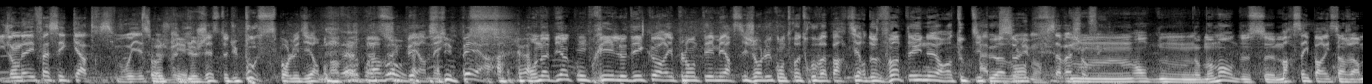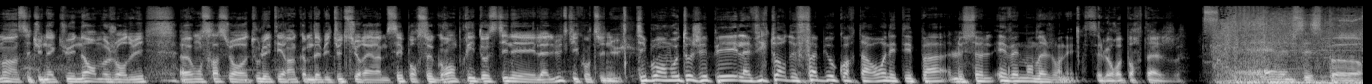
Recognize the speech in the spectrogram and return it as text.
Il en a effacé quatre, si vous voyez ce que je veux dire. Le geste du pouce pour lui dire bravo, Bravo. super mec. Super. On a bien compris, le décor est planté. Merci Jean-Luc. On te retrouve à partir de 21h, un tout petit peu avant. Absolument, ça va chauffer. En- hum, au moment de ce Marseille-Paris Saint-Germain, hein, c'est une actu énorme aujourd'hui. Euh, on sera sur tous les terrains comme d'habitude sur RMC pour ce Grand Prix d'Austin et la lutte qui continue. Thibaut en MotoGP, la victoire de Fabio Quartaro n'était pas le seul événement de la journée. C'est le reportage. RMC Sport.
